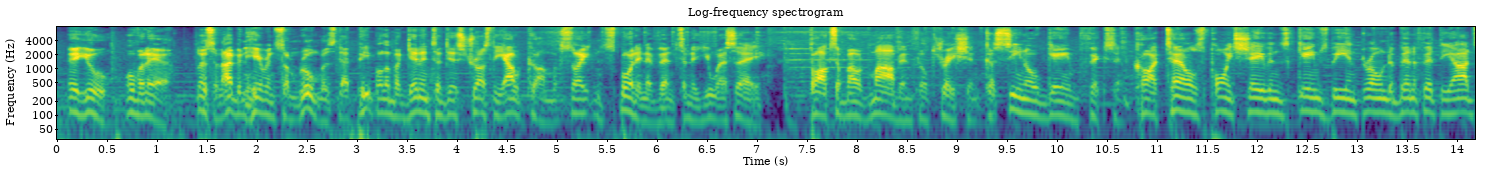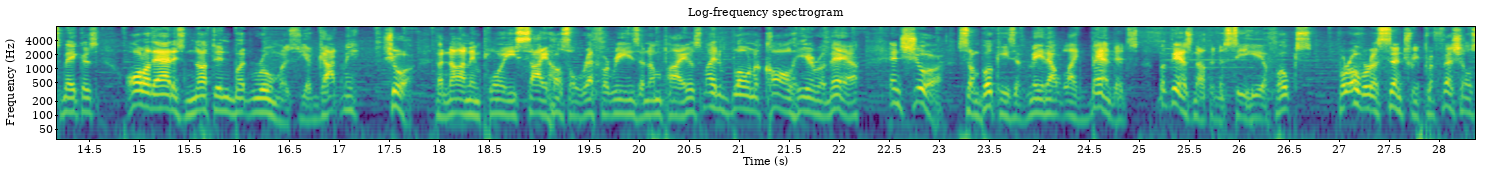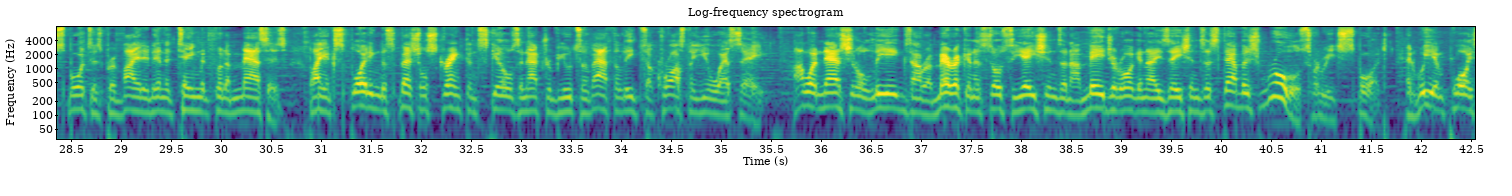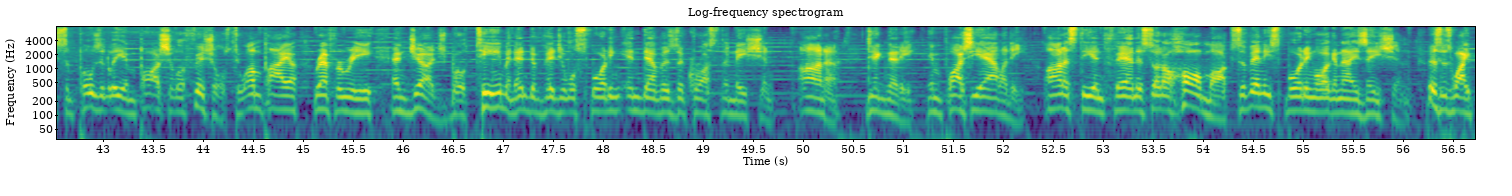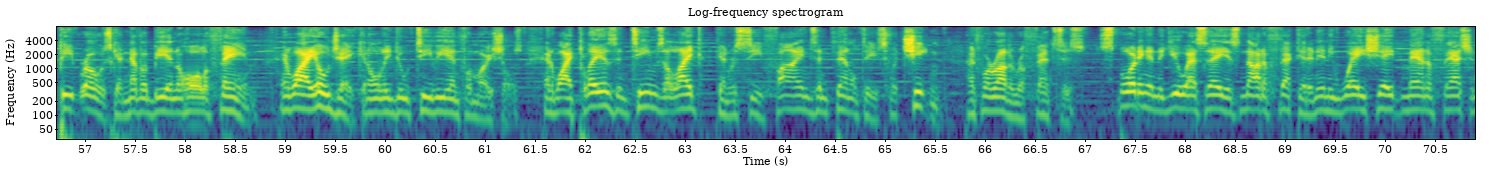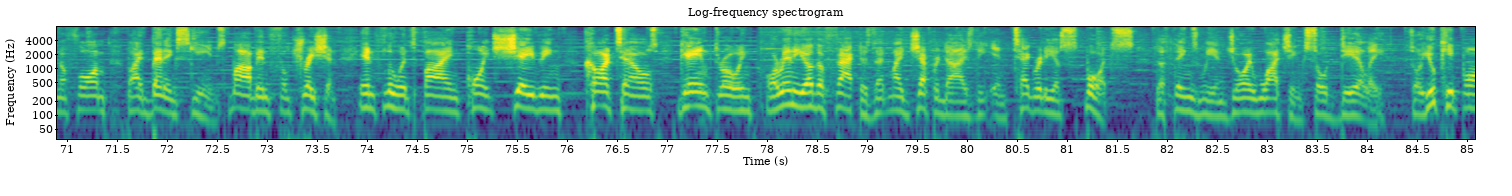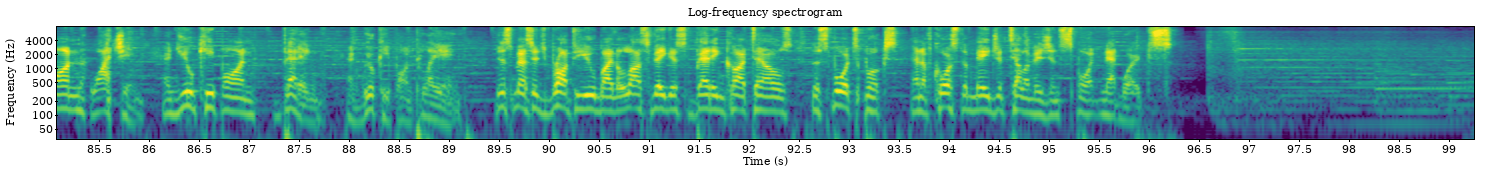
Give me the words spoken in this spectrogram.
Hey, you, over there. Listen, I've been hearing some rumors that people are beginning to distrust the outcome of certain sporting events in the USA. Talks about mob infiltration, casino game fixing, cartels, point shavings, games being thrown to benefit the odds makers. All of that is nothing but rumors. You got me? Sure, the non employee side hustle referees and umpires might have blown a call here or there, and sure, some bookies have made out like bandits, but there's nothing to see here, folks. For over a century, professional sports has provided entertainment for the masses by exploiting the special strength and skills and attributes of athletes across the USA. Our national leagues, our American associations, and our major organizations establish rules for each sport, and we employ supposedly impartial officials to umpire, referee, and judge both team and individual sporting endeavors across the nation. Honor, dignity, impartiality, honesty, and fairness are the hallmarks of any sporting organization. This is why Pete Rose can never be in the Hall of Fame, and why OJ can only do TV infomercials, and why players and teams alike can receive fines and penalties for cheating and for other offenses. Sporting in the USA is not affected in any way, shape, manner, fashion, or form by betting schemes, mob infiltration, influence buying, point shaving, cartels, game throwing, or any other factors that might jeopardize the integrity of sports, the things we enjoy watching so dearly. So you keep on watching, and you keep on betting, and we'll keep on playing. This message brought to you by the Las Vegas betting cartels, the sports books, and of course the major television sport networks.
